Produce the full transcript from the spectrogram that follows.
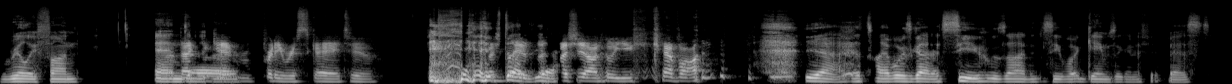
really fun. And that could uh, get pretty risque too. especially, does, yeah. especially on who you have on. yeah, that's why I've always got to see who's on and see what games are gonna fit best.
